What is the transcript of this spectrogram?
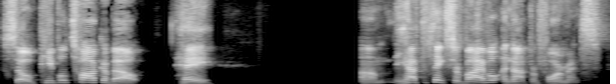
So people talk about, hey, um, you have to think survival and not performance.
